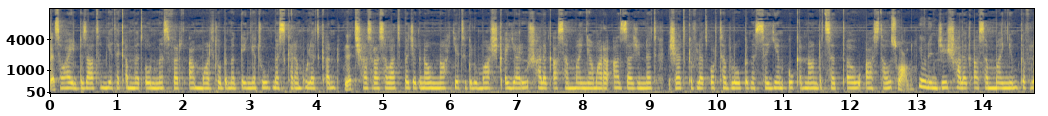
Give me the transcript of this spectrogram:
በሰው ኃይል ብዛትም የተቀመጠውን መስፈርት አሟልቶ በመገኘቱ መስከረም ሁለት ቀን 2017 በጀግናውና የትግሉ ማርሽ ቀያሪው ሻለቃ ሰማኝ አማራ አዛዥነት እሸት ክፍለ ጦር ተብሎ በመሰየም እውቅና እንደተሰጠው አስታውሰዋል። ይሁን እንጂ ሻለቃ ሰማኝም ክፍለ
